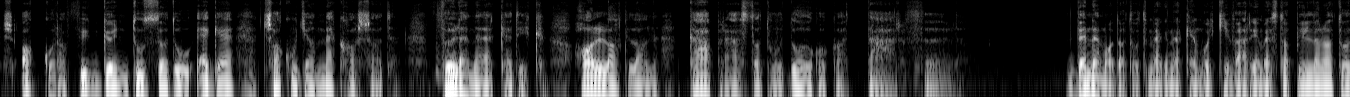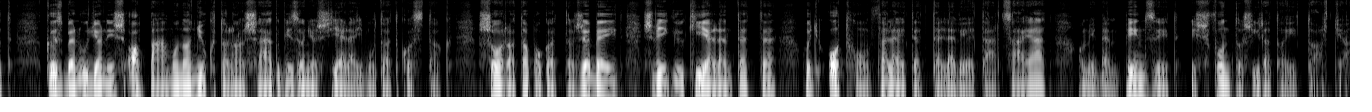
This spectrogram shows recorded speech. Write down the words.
és akkor a függöny duzzadó ege csak ugyan meghasad, fölemelkedik, hallatlan, kápráztató dolgokat tár föl de nem adatott meg nekem, hogy kivárjam ezt a pillanatot, közben ugyanis apámon a nyugtalanság bizonyos jelei mutatkoztak. Sorra tapogatta zsebeit, s végül kijelentette, hogy otthon felejtette levéltárcáját, amiben pénzét és fontos iratait tartja.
